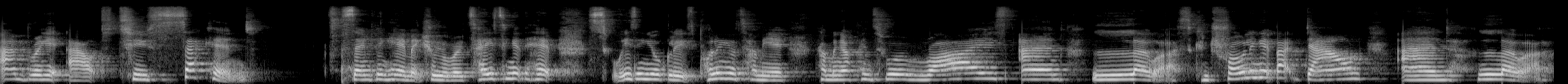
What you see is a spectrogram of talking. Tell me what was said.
and bring it out to second. Same thing here, make sure you're rotating at the hip, squeezing your glutes, pulling your tummy in, coming up into a rise and lower. Controlling it back down and lower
